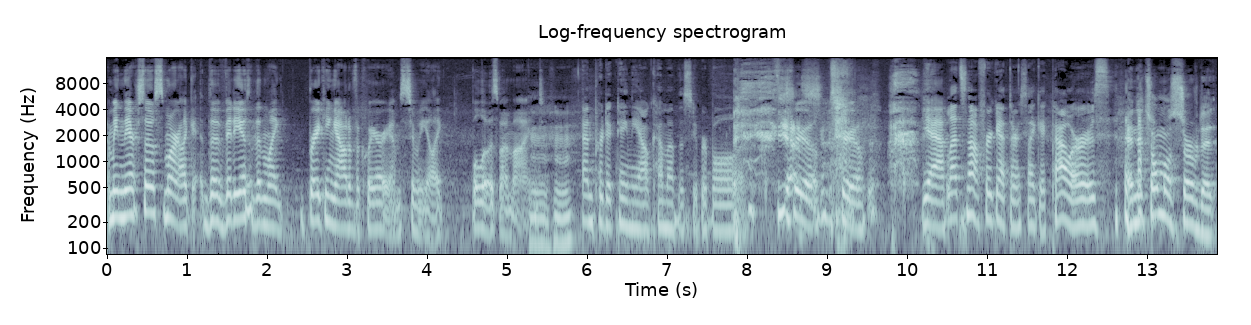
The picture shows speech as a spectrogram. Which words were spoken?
I mean, they're so smart. Like the videos of them like breaking out of aquariums to me like blows my mind. Mm-hmm. And predicting the outcome of the Super Bowl. True, true. Yeah. Let's not forget their psychic powers. and it's almost served at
